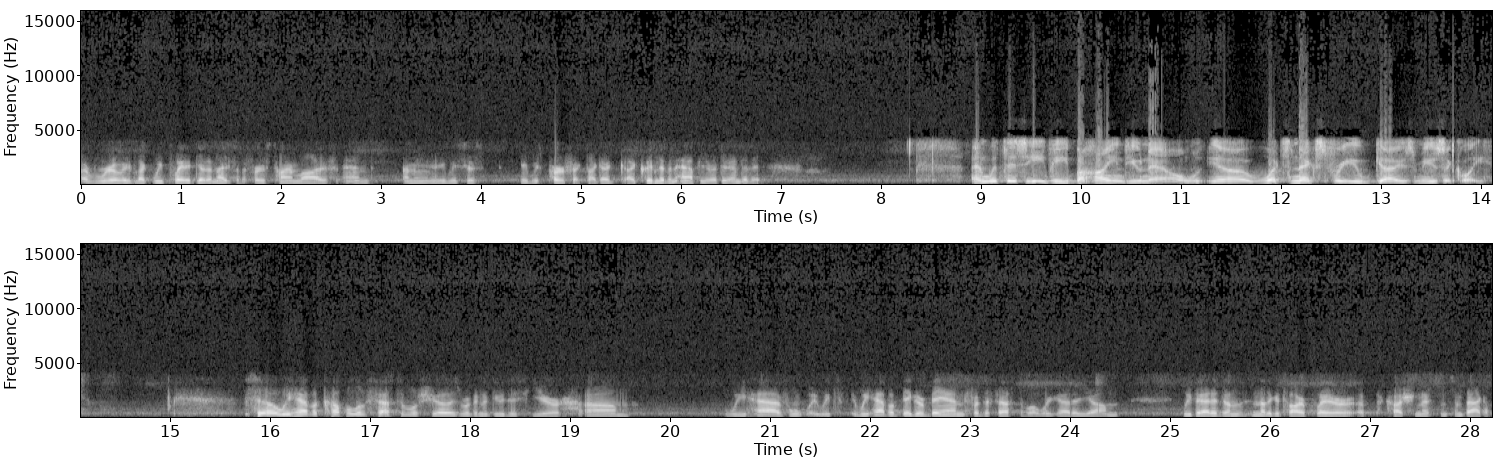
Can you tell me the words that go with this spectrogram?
I really like we played it the other night for the first time live, and I mean, it was just it was perfect. Like I, I couldn't have been happier at the end of it. And with this EP behind you now, you know, what's next for you guys musically? So we have a couple of festival shows we're going to do this year. Um, we have we, we have a bigger band for the festival. We had a um, we've added another guitar player, a percussionist, and some backup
